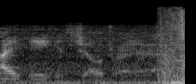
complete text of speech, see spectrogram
I ate his children.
